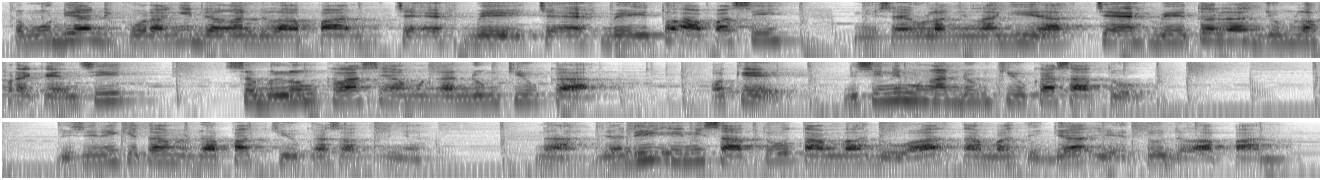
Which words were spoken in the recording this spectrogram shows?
Kemudian dikurangi dengan 8 CFB. CFB itu apa sih? Ini saya ulangin lagi ya. CFB itu adalah jumlah frekuensi sebelum kelas yang mengandung QK. Oke, di sini mengandung QK1. Di sini kita mendapat QK1-nya. Nah, jadi ini 1 tambah 2 tambah 3 yaitu 8.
